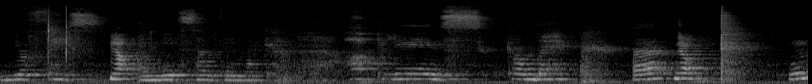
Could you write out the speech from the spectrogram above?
in your face. Yeah. I need something like, oh, please come back. Huh? Yeah. Hmm?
